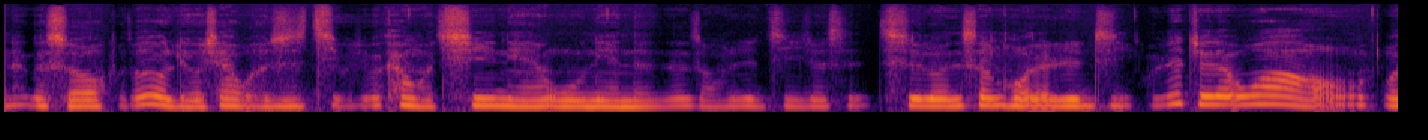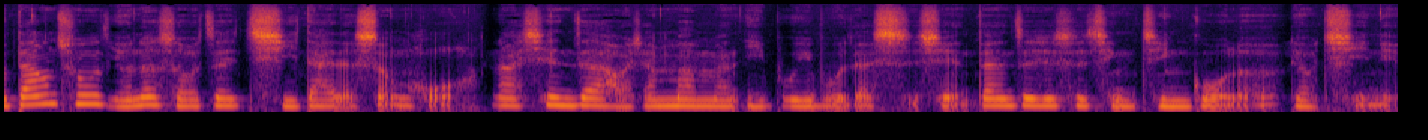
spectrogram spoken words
那个时候我都有留下我的日记，我就看我七年、五年的那种日记，就是齿轮生活的日记。我就觉得哇哦，我当初有那时候在期待的生活，那现在好像慢慢一步一步在实现。但这些事情经过了六七年，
